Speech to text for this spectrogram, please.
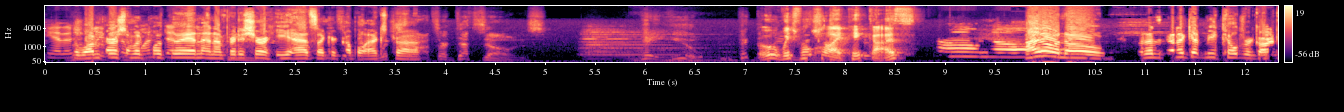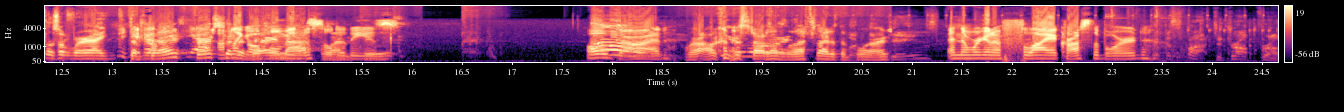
Yeah, there the one person would one put death it in, and I'm pretty sure he adds like a couple extra. spots are death zones. Hey, you. Ooh, which one shall I pick, guys? Oh no. I don't know, but it's gonna get me killed regardless of where I. the Yeah. very Yeah. first I'm and like the a very homing last missile to one, these. too. Oh Oh. god. We're all gonna Dear start on the left side of the Look, board. Games, And then we're gonna fly across the board. Pick a spot to drop from.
